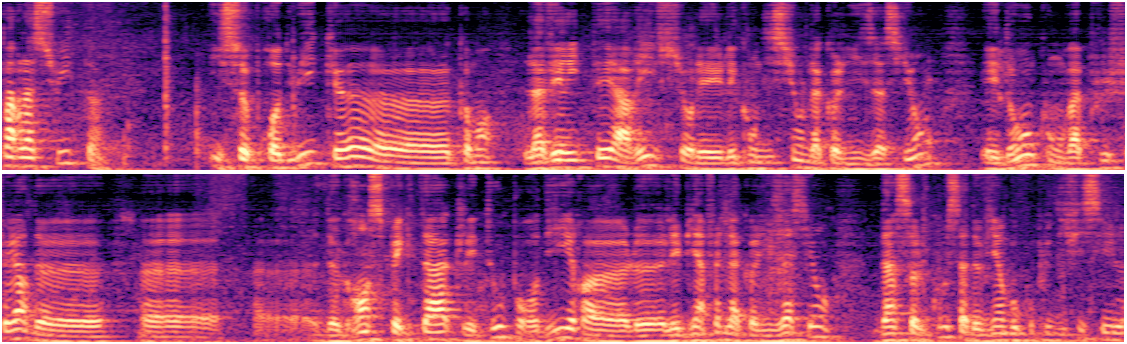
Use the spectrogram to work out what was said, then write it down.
par la suite, il se produit que euh, comment, la vérité arrive sur les, conditions de la colonisation et donc on va plus faire de, euh, euh, grands spectacles et tout pour dire le- les bienfaits de la colonisation. D'un seul coup, ça devient beaucoup plus difficile.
